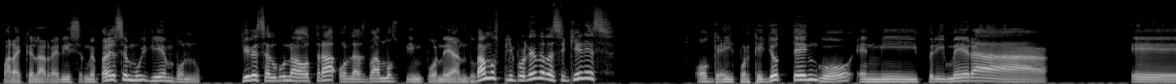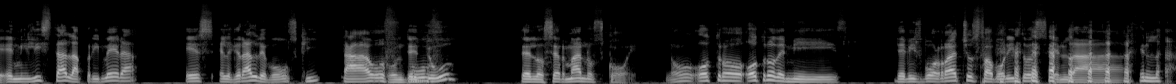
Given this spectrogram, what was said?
para que la revisen. Me parece muy bien, Bono. ¿Tienes alguna otra o las vamos pimponeando? Vamos pimponeándola si quieres. Ok, porque yo tengo en mi primera, eh, en mi lista, la primera es El Gran Lebowski, Ah, uf, con The. Dude de los hermanos Cohen, ¿no? Otro, otro de mis, de mis borrachos favoritos en la, en la,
